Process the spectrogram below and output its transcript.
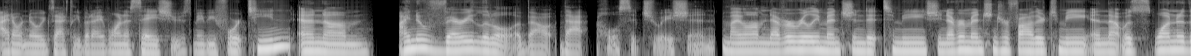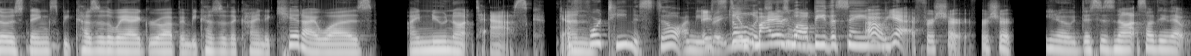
I don't know exactly, but I want to say she was maybe 14. And um, I know very little about that whole situation. My mom never really mentioned it to me. She never mentioned her father to me. And that was one of those things because of the way I grew up and because of the kind of kid I was. I knew not to ask. And 14 is still, I mean, It's you still might as well be the same. Oh, yeah, for sure. For sure. You know, this is not something that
